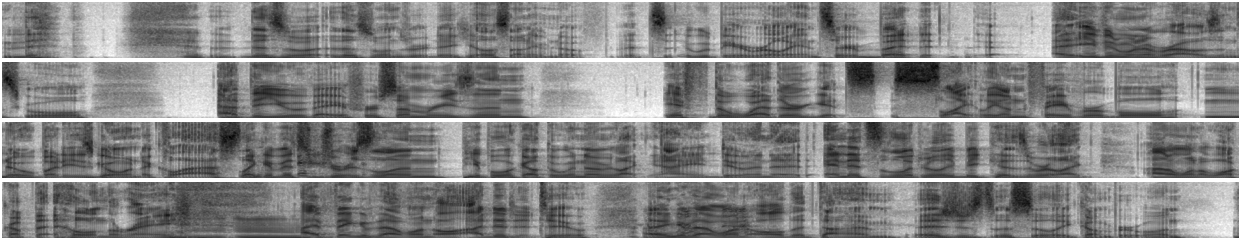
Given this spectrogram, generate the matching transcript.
this this one's ridiculous. I don't even know if it's, it would be a real answer, but uh, even whenever I was in school at the U of A, for some reason, if the weather gets slightly unfavorable, nobody's going to class. Like if it's drizzling, people look out the window and are like, I ain't doing it. And it's literally because we're like, I don't want to walk up that hill in the rain. I think of that one. All, I did it too. I think of that one all the time. It's just a silly comfort one.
